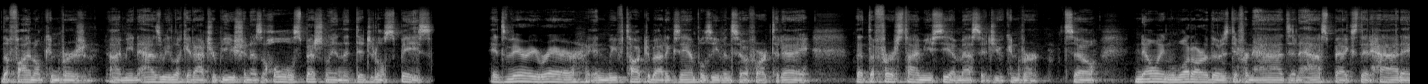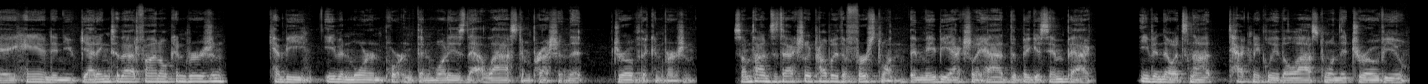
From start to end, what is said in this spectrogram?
the final conversion. I mean, as we look at attribution as a whole, especially in the digital space, it's very rare, and we've talked about examples even so far today, that the first time you see a message, you convert. So, knowing what are those different ads and aspects that had a hand in you getting to that final conversion can be even more important than what is that last impression that drove the conversion. Sometimes it's actually probably the first one that maybe actually had the biggest impact, even though it's not technically the last one that drove you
